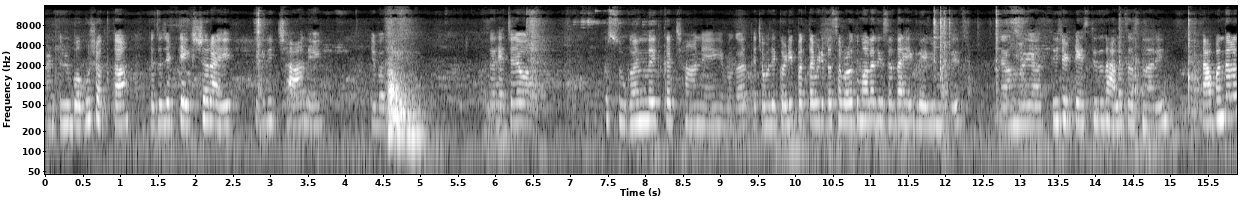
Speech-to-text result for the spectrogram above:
आणि तुम्ही बघू शकता त्याचं जे टेक्स्चर आहे ते किती छान आहे. हे बघा. तर ह्याच्या सुगंध इतका छान आहे. हे बघा त्याच्यामध्ये कढीपत्ता बिडीपत्ता सगळं तुम्हाला दिसत आहे ग्रेव्हीमध्येच त्यामुळे अतिशय टेस्टी तर झालंच असणार आहे. तर आपण त्याला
